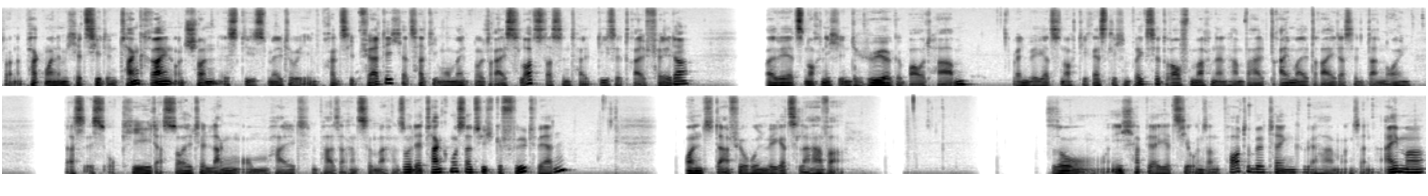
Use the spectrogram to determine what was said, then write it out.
So, dann packen wir nämlich jetzt hier den Tank rein und schon ist die Smeltery im Prinzip fertig. Jetzt hat die im Moment nur drei Slots, das sind halt diese drei Felder, weil wir jetzt noch nicht in die Höhe gebaut haben. Wenn wir jetzt noch die restlichen Bricks hier drauf machen, dann haben wir halt 3 mal 3, das sind dann 9 das ist okay, das sollte lang, um halt ein paar Sachen zu machen. So, der Tank muss natürlich gefüllt werden. Und dafür holen wir jetzt Lava. So, ich habe ja jetzt hier unseren Portable Tank. Wir haben unseren Eimer.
